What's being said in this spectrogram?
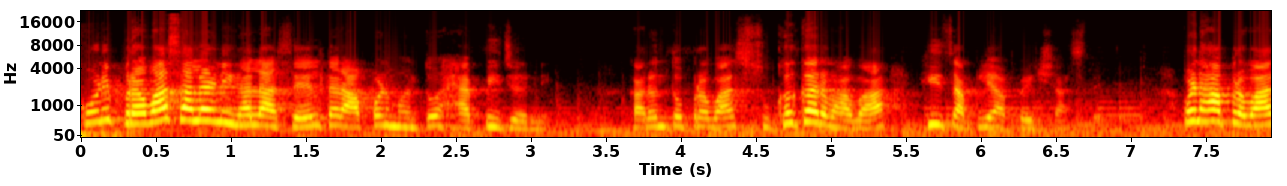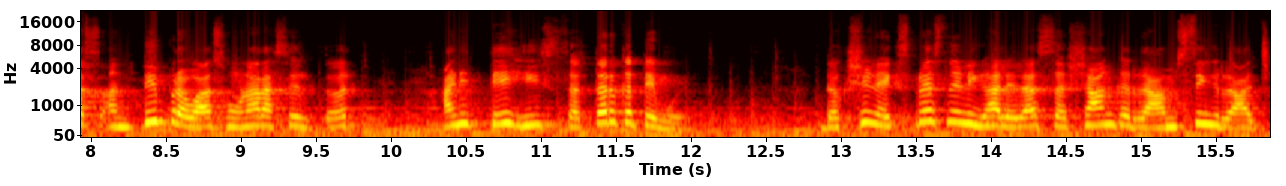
कोणी प्रवासाला निघाला असेल तर आपण म्हणतो हॅपी जर्नी कारण तो प्रवास सुखकर व्हावा हीच आपली अपेक्षा असते. पण हा प्रवास अंतिम प्रवास होणार असेल तर? आणि तेही सतर्कतेमुळे. दक्षिण एक्सप्रेसने निघालेला शशांक रामसिंग राज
